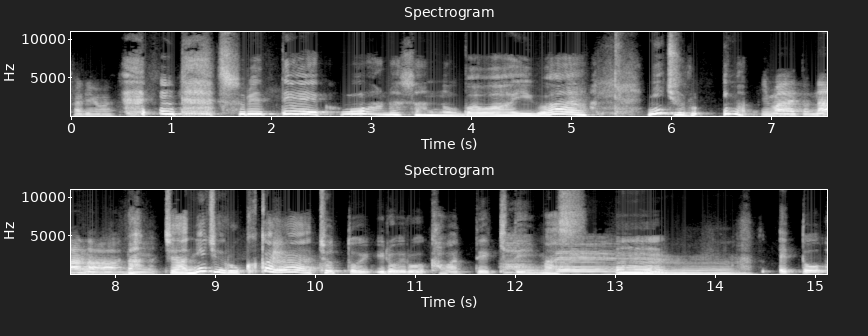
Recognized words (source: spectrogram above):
かりました。それで、籠花さんの場合は、26、今、今、えっと、7あに。、じゃあ26からちょっといろいろ変わってきています。うんえっと、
